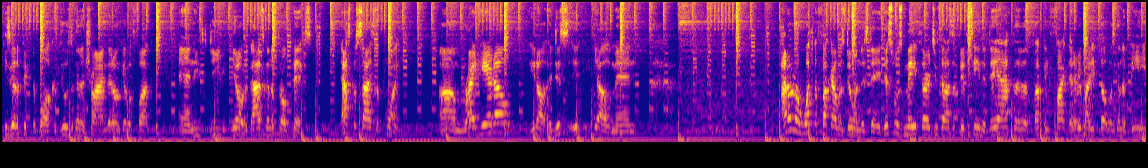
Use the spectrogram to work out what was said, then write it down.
He's gonna pick the ball because dudes are gonna try him. They don't give a fuck, and he's you, know the guy's gonna throw picks. That's besides the point. Um, right here though, you know, this it, yo man, I don't know what the fuck I was doing this day. This was May 3rd, 2015, the day after the fucking fight that everybody thought was gonna be,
